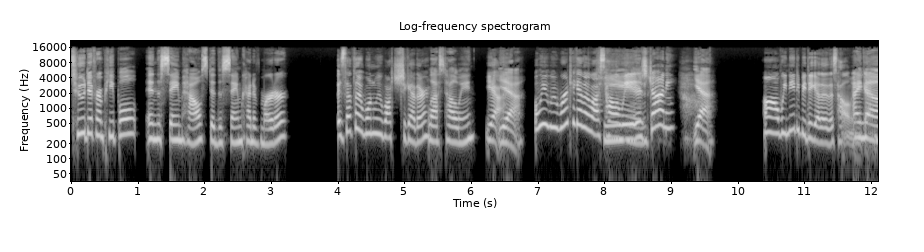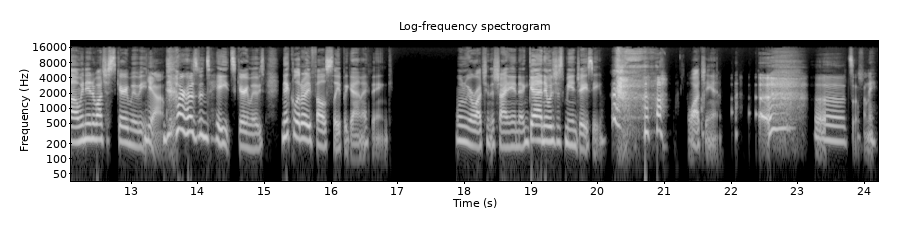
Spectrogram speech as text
Two different people in the same house did the same kind of murder Is that the one we watched together? last Halloween. yeah. Yeah. Oh wait, we were together last Halloween. Here's Johnny. Yeah. Oh, we need to be together this Halloween. I again. know. We need to watch a scary movie. Yeah. Our husbands hate scary movies. Nick literally fell asleep again, I think, when we were watching The Shining. And again, it was just me and Jaci watching it. oh, it's so funny.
